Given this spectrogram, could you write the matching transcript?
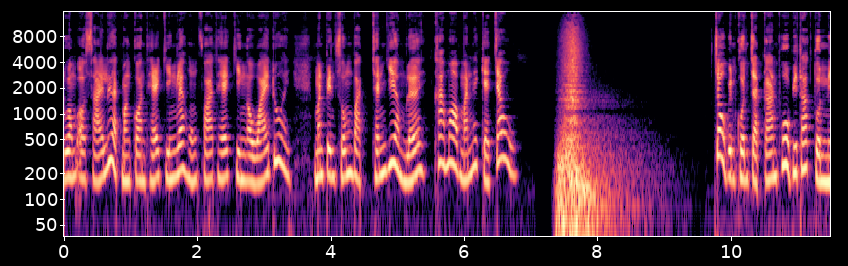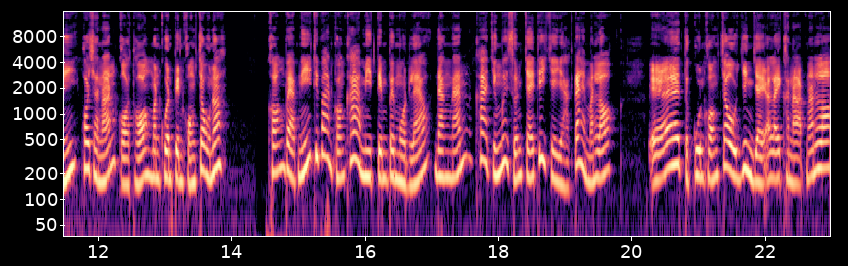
รวมเอาสายเลือดมังกรแท้จริง และหงฟ้าแท้จริงเอาไว้ด้วย มันเป็นสมบัติชั้นเยี่ยมเลย ข้ามอบมันให้แก่เจ้า เจ้าเป็นคนจัดการผู้พิทักษ์ตนนี้ เพราะฉะนั้นก่อทองมันควรเป็นของเจ้านะของแบบนี้ที่บ้านของข้ามีเต็มไปหมดแล้ว ดังนั้นข้าจึงไม่สนใจที่จะอยากได้มันหรอก เอ๊ะตระกูลของเจ้ายิ่งใหญ่อะไรขนาดนั้นล่ะ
